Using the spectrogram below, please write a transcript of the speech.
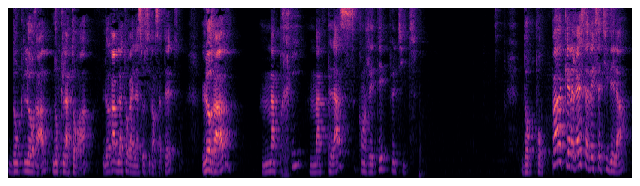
donc le Rav, donc la Torah, le Rav, la Torah, elle l'associe dans sa tête, le Rav m'a pris ma place quand j'étais petite. Donc pour pas qu'elle reste avec cette idée-là,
